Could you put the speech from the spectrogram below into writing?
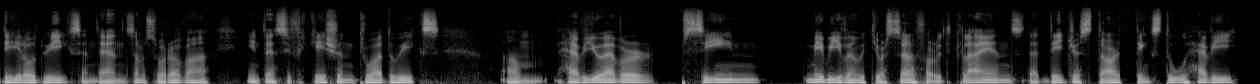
deload weeks and then some sort of a intensification throughout the weeks um, have you ever seen maybe even with yourself or with clients that they just start things too heavy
